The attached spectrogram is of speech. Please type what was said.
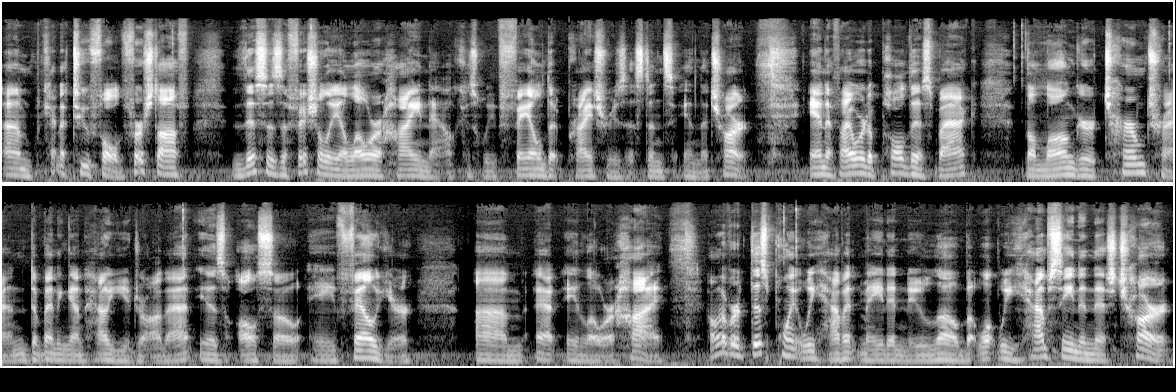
um, kind of twofold. First off, this is officially a lower high now because we've failed at price resistance in the chart. And if I were to pull this back, the longer term trend, depending on how you draw that, is also a failure um, at a lower high. However, at this point, we haven't made a new low, but what we have seen in this chart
